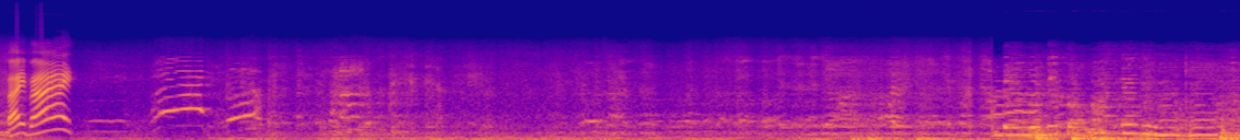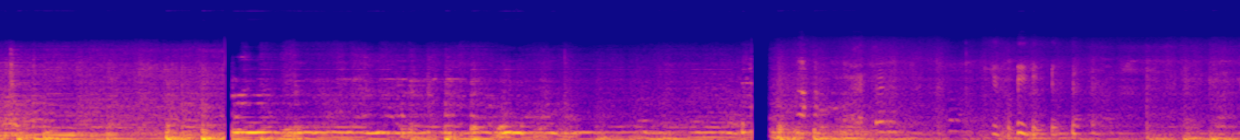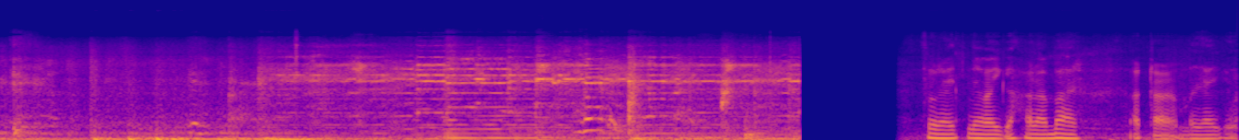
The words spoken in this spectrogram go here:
Bye bye. تو اتنے بھائی کا ہرا بار اٹھارہ بجے جو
